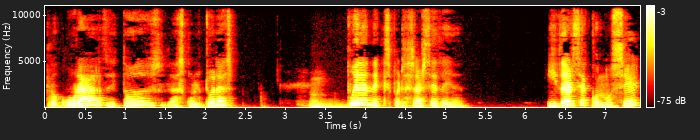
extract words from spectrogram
procurar de todas las culturas puedan expresarse y darse a conocer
